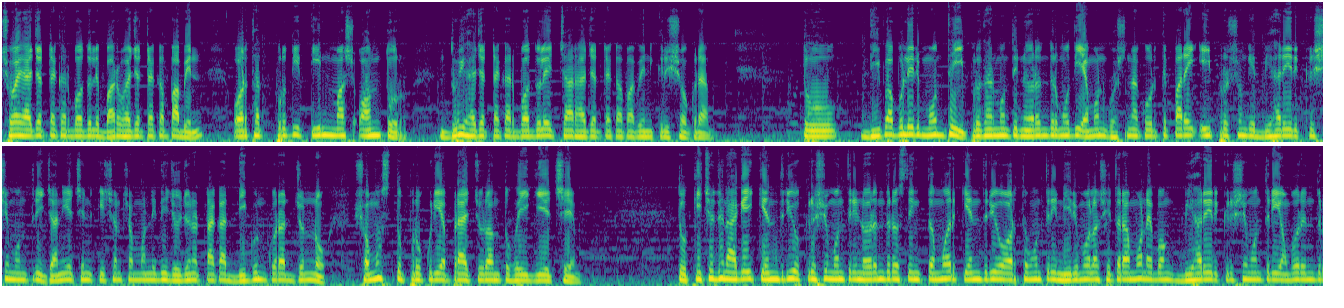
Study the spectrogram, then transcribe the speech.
ছয় হাজার টাকার বদলে বারো হাজার টাকা পাবেন। অর্থাৎ প্রতি তিন মাস অন্তর দুই হাজার টাকার বদলে চার হাজার টাকা পাবেন কৃষকরা। তো দীপাবলির মধ্যেই প্রধানমন্ত্রী নরেন্দ্র মোদী এমন ঘোষণা করতে পারে, এই প্রসঙ্গে বিহারের কৃষিমন্ত্রী জানিয়েছেন কিষাণ সম্মান নিধি যোজনার টাকা দ্বিগুণ করার জন্য সমস্ত প্রক্রিয়া প্রায় চূড়ান্ত হয়ে গিয়েছে। তো কিছুদিন আগেই কেন্দ্রীয় কৃষিমন্ত্রী নরেন্দ্র সিং তোমর, কেন্দ্রীয় অর্থমন্ত্রী নির্মলা সীতারামন এবং বিহারের কৃষিমন্ত্রী অমরেন্দ্র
